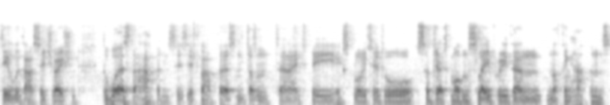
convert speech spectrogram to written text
deal with that situation. The worst that happens is if that person doesn't turn out to be exploited or subject to modern slavery, then nothing happens.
